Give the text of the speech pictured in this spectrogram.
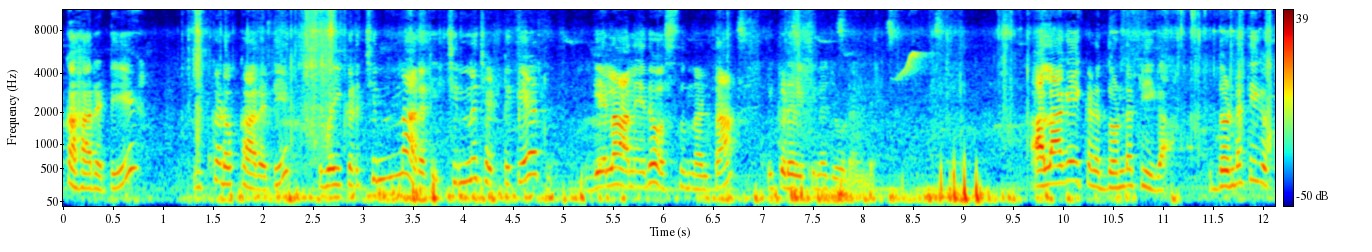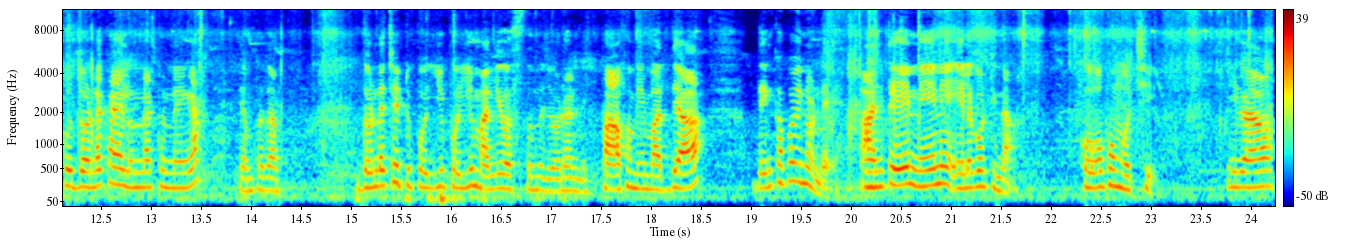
ఒక అరటి ఇక్కడ ఒక అరటి ఇగో ఇక్కడ చిన్న అరటి. చిన్న చెట్టుకే గెల అనేది వస్తుందంట. ఇక్కడ పెట్టిన చూడండి. అలాగే ఇక్కడ దొండ తీగ. దొండ తీగకు దొండకాయలు ఉన్నట్టున్నాయిగా. తెంపుదాం దొండ చెట్టు పొయ్యి పొయ్యి మళ్ళీ వస్తుంది చూడండి. పాపం ఈ మధ్య దింకపోయినుండే. అంటే నేనే ఎలగొట్టిన. కోపం వచ్చి. ఇక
